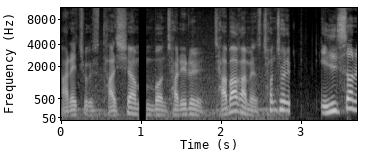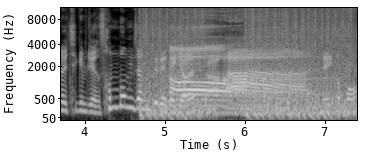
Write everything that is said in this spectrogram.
아래쪽에서 다시 한번 자리를 잡아가면서 천천히 일선을 책임지는 선봉장들의 대결. 아. 아, 근데 이거 뭐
